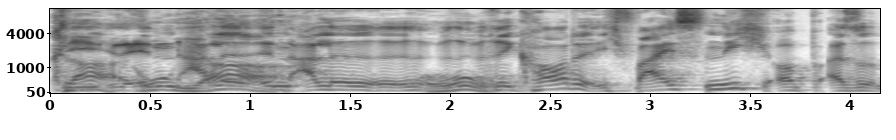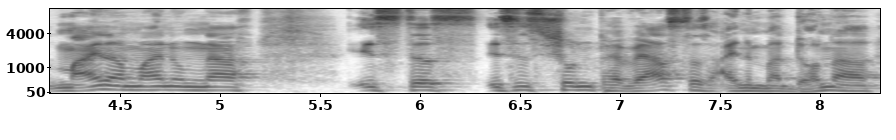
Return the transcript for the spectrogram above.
Klar, in, oh, alle, ja. in alle oh. Rekorde. Ich weiß nicht, ob, also meiner Meinung nach, ist das, ist es schon pervers, dass eine Madonna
